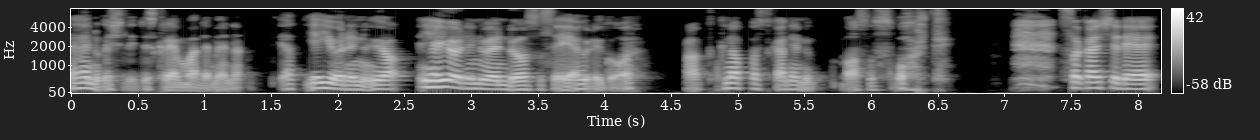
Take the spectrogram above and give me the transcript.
det här är nog kanske lite skrämmande men jag, jag, gör det nu, jag, jag gör det nu ändå så ser jag hur det går. Att knappast kan det nu vara så svårt. så kanske det,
